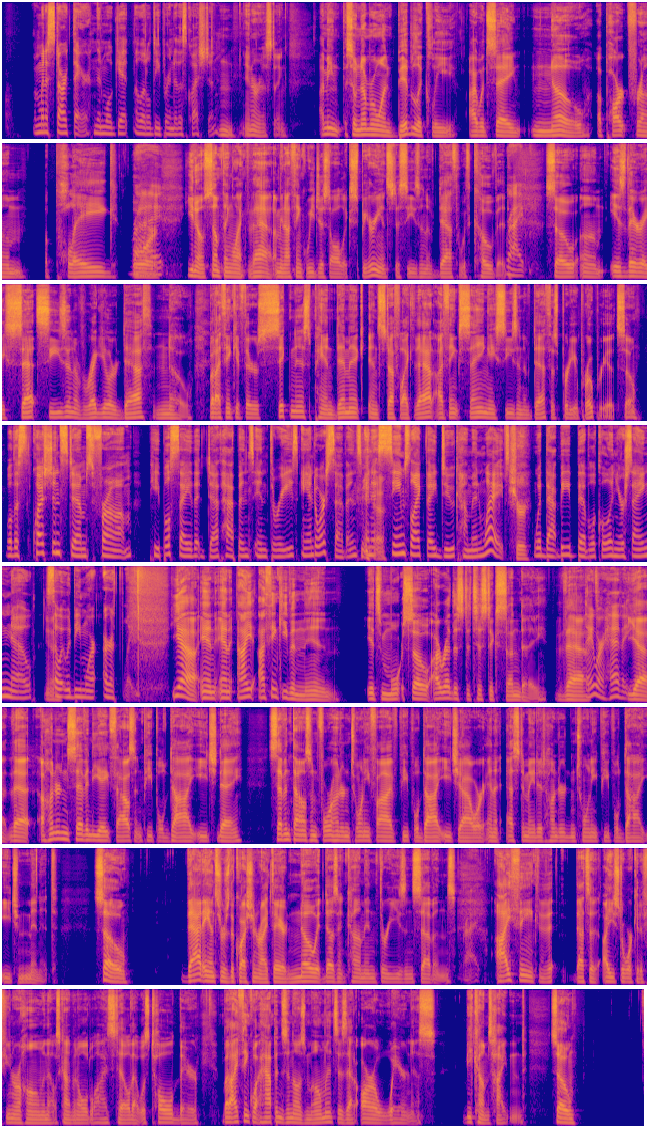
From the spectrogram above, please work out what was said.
I'm gonna start there, and then we'll get a little deeper into this question. Hmm, interesting. I mean, so number one, biblically, I would say no, apart from a plague or Right. You know something like that. I mean, I think we just all experienced a season of death with COVID. Right. So, um, is there a set season of regular death? No. But I think if there's sickness, pandemic, and stuff like that, I think saying a season of death is pretty appropriate. So, Well, this question stems from people say that death happens in threes and or sevens, and Yeah. it seems like they do come in waves. sure. Would that be biblical? And you're saying no, Yeah. so it would be more earthly. Yeah, and and I I think even then it's more. So I read the statistics Sunday that They were heavy. yeah that 178,000 people die each day. 7,425 people die each hour, and an estimated 120 people die each minute. So that answers the question right there. No, it doesn't come in threes and sevens. Right. I think that that's a. I used to work at a funeral home, and that was kind of an old wise tale that was told there. But I think what happens in those moments is that our awareness becomes heightened. So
